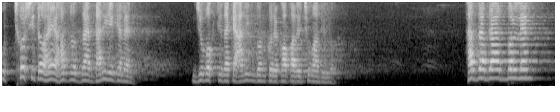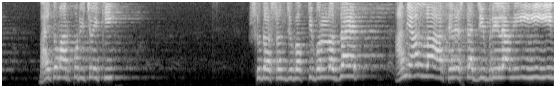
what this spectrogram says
উচ্ছ্বসিত হয়ে হজরত জায়দ দাঁড়িয়ে গেলেন। যুবকটি তাকে আলিঙ্গন করে কপালে চুমা দিল। হজরত জায়দ বললেন, ভাই, তোমার পরিচয় কি? সুদর্শন যুবকটি বলল, জায়দ আমি আল্লাহ ফেরেস্তা জিবরিল আমিন।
